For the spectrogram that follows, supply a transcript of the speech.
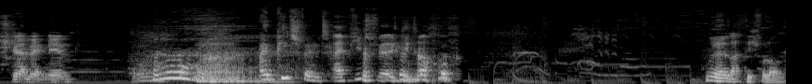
Stern wegnehmen. Ein Peachfeld. Ein Peachfeld, genau. Ja, lach dich voll aus.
